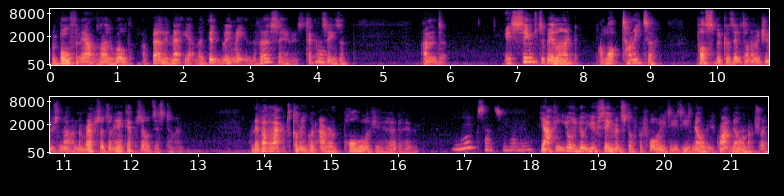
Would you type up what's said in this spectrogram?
when both in the outside world have barely met yet. They didn't really meet in the first series, second season. And it seems to be like a lot tighter, possibly because it's on a reduced amount of number of episodes, only eight episodes this time. And they've had an actor coming called Aaron Paul, if you've heard of him. Name sounds familiar. Yeah, I think you you you've seen him and stuff before. He's, he's, he's known, he's quite known actually.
